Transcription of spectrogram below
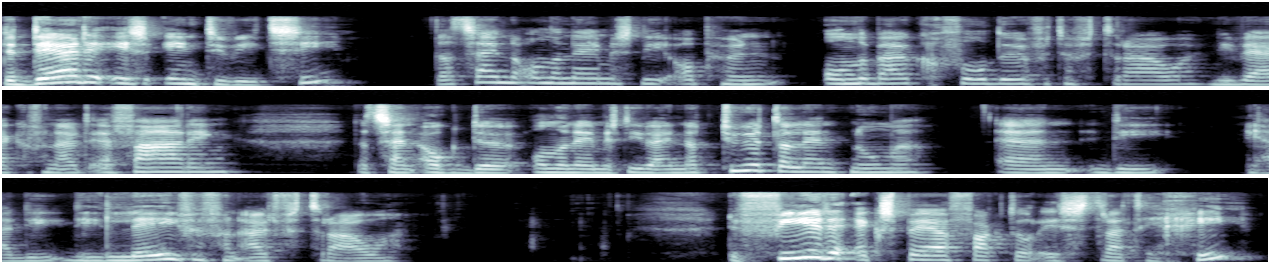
De derde is intuïtie. Dat zijn de ondernemers die op hun onderbuikgevoel durven te vertrouwen. Die werken vanuit ervaring. Dat zijn ook de ondernemers die wij natuurtalent noemen. En die, ja, die, die leven vanuit vertrouwen. De vierde expertfactor is strategie.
